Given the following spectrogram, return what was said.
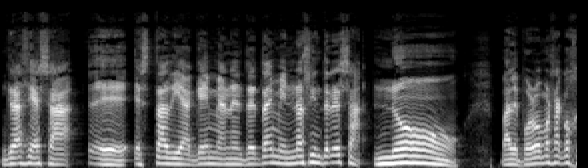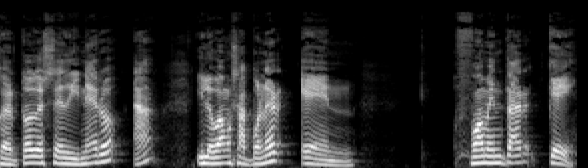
gracias a eh, Stadia Game and Entertainment, ¿nos interesa? No. Vale, pues vamos a coger todo ese dinero ¿ah? y lo vamos a poner en fomentar que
